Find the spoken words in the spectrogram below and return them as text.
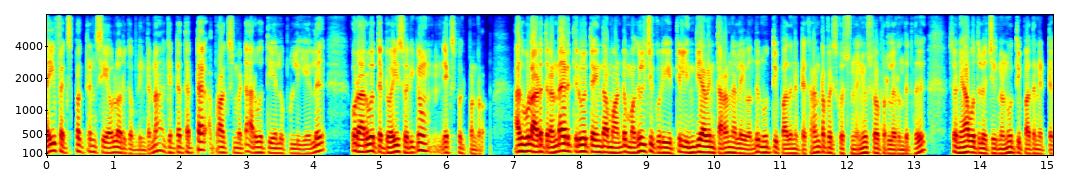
லைஃப் uh, எக்ஸ்பெக்டன்சி எவ்வளோ இருக்குது அப்படின்ட்டுனா கிட்டத்தட்ட அப்ராக்சிமேட்டாக அறுபத்தி ஏழு புள்ளி ஏழு ஒரு அறுபத்தெட்டு வயசு வரைக்கும் எக்ஸ்பெக்ட் பண்ணுறோம் அதுபோல் அடுத்து ரெண்டாயிரத்தி இருபத்தி ஐந்தாம் ஆண்டு மகிழ்ச்சி குறியீட்டில் இந்தியாவின் தரநிலை வந்து நூற்றி பதினெட்டு. கரண்ட் அஃபேர்ஸ் கொஸ்டின் நியூஸ் பேப்பரில் இருந்துட்டு ஸோ ஞாபகத்தில் வச்சுக்கணும் நூற்றி பதினெட்டு.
